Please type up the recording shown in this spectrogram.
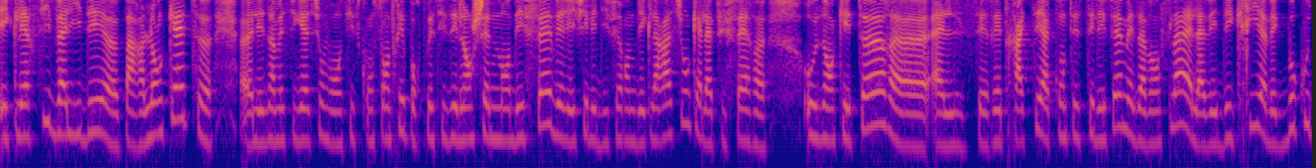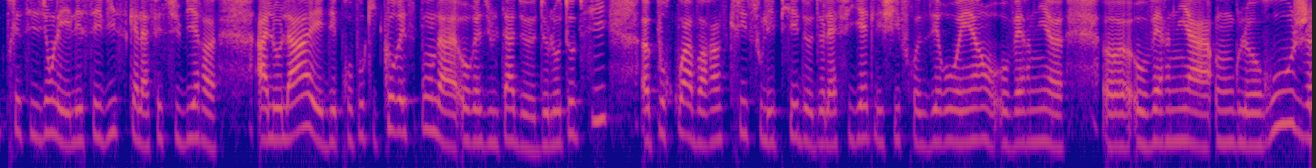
éclairci, validé par l'enquête. Les investigations vont aussi se concentrer pour préciser l'enchaînement des faits, vérifier les différentes déclarations qu'elle a pu faire aux enquêteurs. Euh, elle s'est rétractée à contester les faits, mais avant cela, elle avait décrit avec beaucoup de précision les, sévices qu'elle a fait subir euh, à Lola et des propos qui correspondent aux résultats de, l'autopsie. Euh, pourquoi avoir inscrit sous les pieds de, la fillette les chiffres 0 et 1 au vernis, au vernis à ongles rouges?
